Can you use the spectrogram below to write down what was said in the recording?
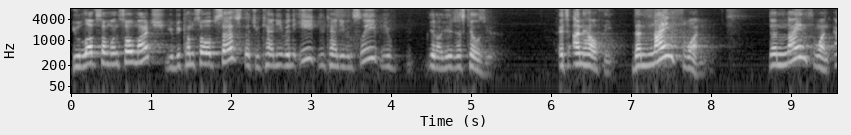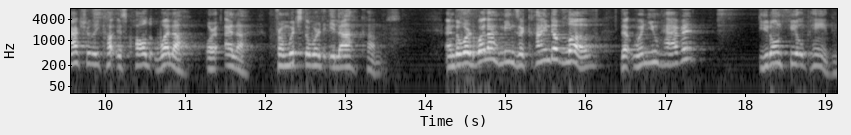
You love someone so much, you become so obsessed that you can't even eat, you can't even sleep, you, you know, it just kills you. It's unhealthy. The ninth one, the ninth one actually is called wala or Allah, from which the word ilah comes. And the word wala means a kind of love that when you have it, you don't feel pain.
